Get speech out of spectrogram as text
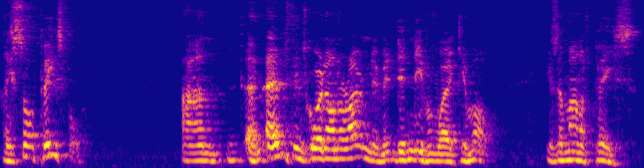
And he's so peaceful. And, and everything's going on around him. It didn't even wake him up. He's a man of peace.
